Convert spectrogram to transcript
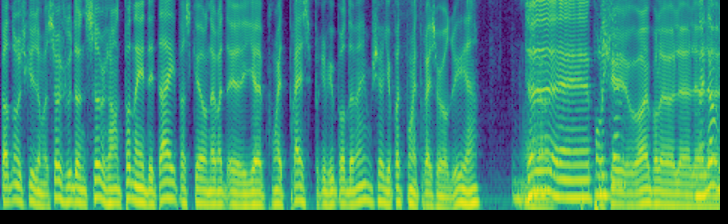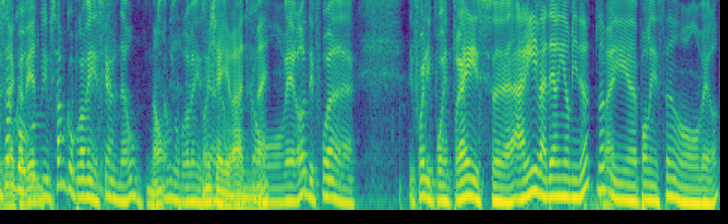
Pardon, excusez-moi. Ça, je vous donne ça. Je rentre pas dans les détails parce qu'il euh, y a un point de presse prévu pour demain, Michel. Il n'y a pas de point de presse aujourd'hui, hein? De, euh, pour lesquels? Oui, pour le, le, Mais non, il, me semble qu'au provincial, non. Il me Non, semble qu'au provincial, oui, non. ira En tout cas, demain. on verra. Des fois, euh, des fois, les points de presse euh, arrivent à dernière minute, là, Ouais. mais euh, pour l'instant, on verra.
